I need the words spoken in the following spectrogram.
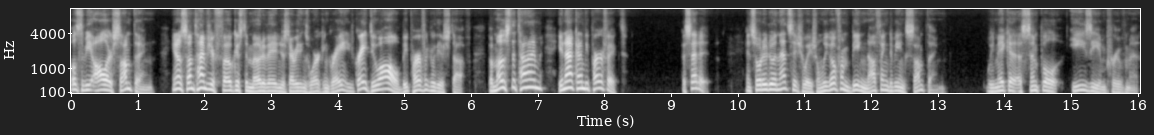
Well, it's to be all or something you know, sometimes you're focused and motivated and just everything's working great. Great, do all, be perfect with your stuff. But most of the time, you're not going to be perfect. I said it. And so, what do we do in that situation? We go from being nothing to being something, we make a, a simple, easy improvement.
